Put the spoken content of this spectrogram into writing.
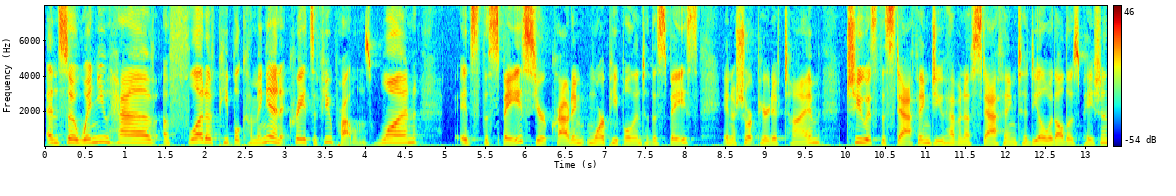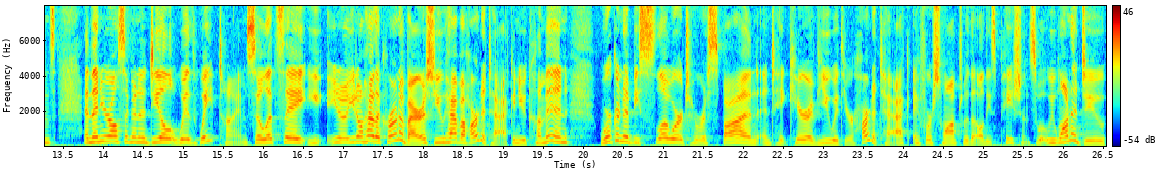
And so when you have a flood of people coming in, it creates a few problems. One, it's the space. You're crowding more people into the space in a short period of time. Two, it's the staffing. Do you have enough staffing to deal with all those patients? And then you're also going to deal with wait time. So let's say you, you know you don't have the coronavirus, you have a heart attack, and you come in. We're going to be slower to respond and take care of you with your heart attack if we're swamped with all these patients. So what we want to do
